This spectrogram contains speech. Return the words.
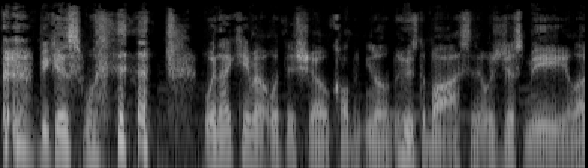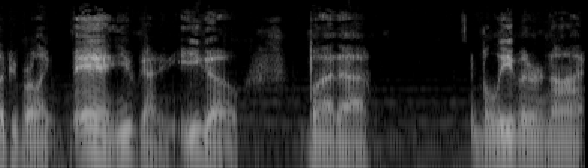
because when, when I came out with this show called, you know, Who's the Boss, and it was just me, a lot of people are like, man, you've got an ego. But, uh, believe it or not,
